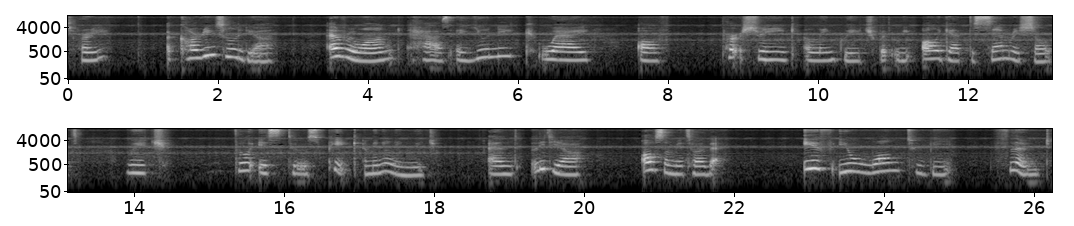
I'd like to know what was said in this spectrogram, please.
Sorry. According to Lydia, everyone has a unique way of pursuing a language, but we all get the same result, which is to speak a many language. And Lydia also her that if you want to be fluent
